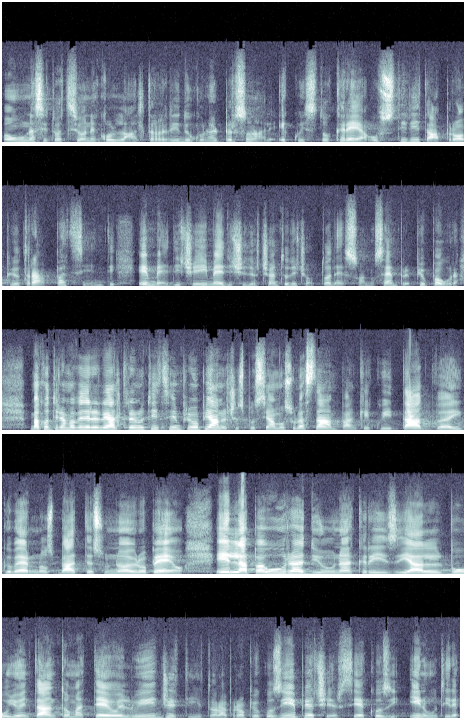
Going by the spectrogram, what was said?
una situazione con l'altra, riducono il personale e questo crea ostilità proprio tra pazienti e medici e i medici del 118 adesso hanno sempre più paura. Ma continuiamo a vedere le altre notizie in primo piano, ci spostiamo sulla stampa, anche qui TAV, il governo sbatte sul no europeo e la paura di una crisi al buio. Intanto Matteo e Luigi titola proprio così, piacersi è così inutile.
